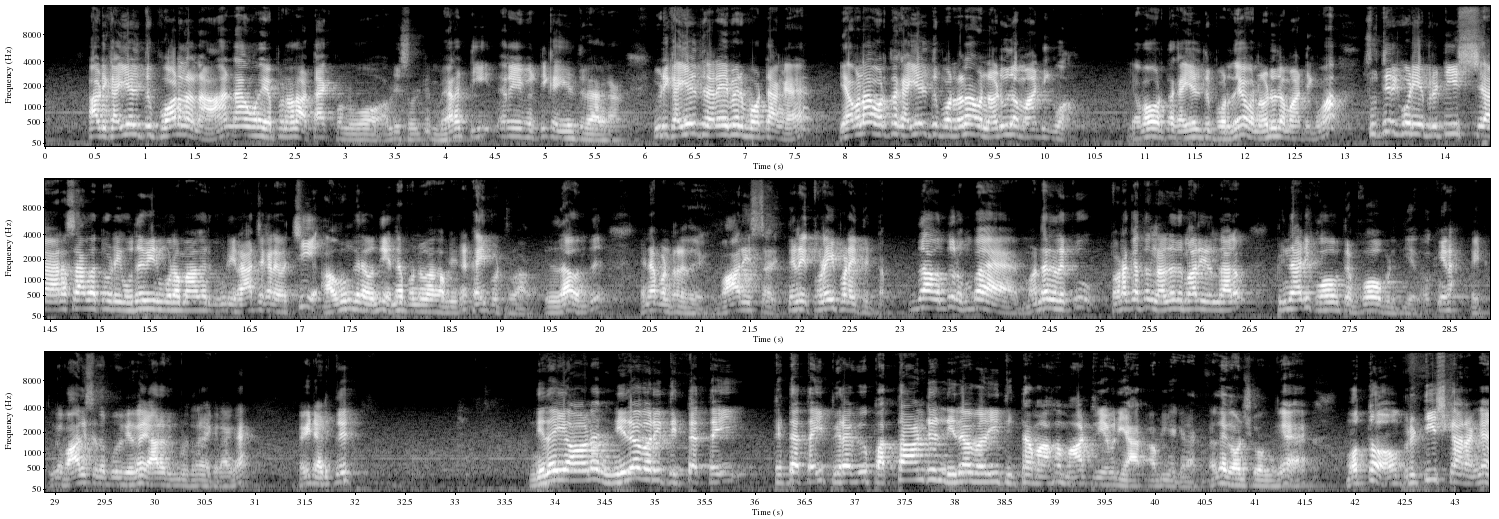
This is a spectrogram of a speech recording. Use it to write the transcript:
அப்படி கையெழுத்து போடலைன்னா நான் உங்களை எப்போனாலும் அட்டாக் பண்ணுவோம் அப்படின்னு சொல்லிட்டு மிரட்டி நிறைய பேர்ட்டி கையெழுத்து வாங்குறாங்க. இப்படி கையெழுத்து நிறைய பேர் போட்டாங்க. எவனா ஒருத்தன் கையெழுத்து போடலன்னா அவன் நடுவில் மாட்டிக்குவான். எவன் ஒருத்தன் கையெழுத்து போடுறதே அவன் நடுவில் மாட்டிக்குவான். சுற்றி இருக்கக்கூடிய பிரிட்டிஷ் அரசாங்கத்துடைய உதவியின் மூலமாக இருக்கக்கூடிய ராஜ்யங்களை வச்சு அவங்கள வந்து என்ன பண்ணுவாங்க அப்படின்னா கைப்பற்றுவாங்க. இதுதான் வந்து என்ன பண்ணுறது வாரிசு துணை துணைப்படை திட்டம். இதுதான் வந்து ரொம்ப மன்னர்களுக்கு தொடக்கத்தில் நல்லது மாதிரி இருந்தாலும் பின்னாடி கோபத்தை கோபப்படுத்தியது. ஓகேனா ரைட் இங்க வாரிசு பூர்வீக தான் யார் அறிமுகத்தில் வைக்கிறாங்க ரைட் அடுத்து நிலையான நிலவரி திட்டத்தை திட்டத்தை பிறகு பத்தாண்டு நிலவரி திட்டமாக மாற்றியவர் யார் அப்படின்னு கேட்கிறாங்க நல்லா கவனிச்சுக்கோங்க. மொத்தம் பிரிட்டிஷ்காரங்க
